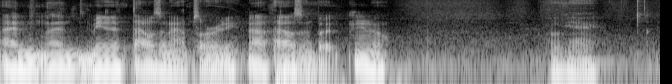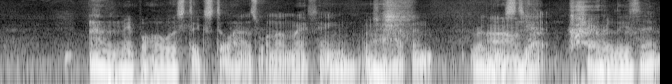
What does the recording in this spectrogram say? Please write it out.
I, I made a thousand apps already. Not a thousand, but you know, okay Maple Holistic still has one on my thing, which I haven't released Um. yet. Should I release it?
